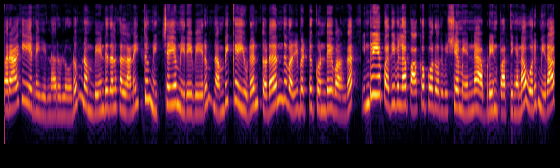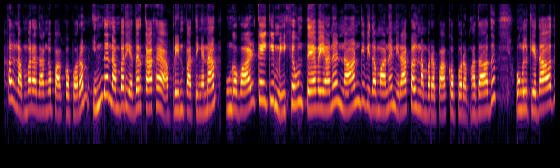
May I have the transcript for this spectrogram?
வராகி எண்ணெயின் அருளோடும் நம் வேண்டுதல்கள் அனைத்தும் நிச்சயம் நிறைவேறும். நம்பிக்கையுடன் தொடர்ந்து வழிபட்டு கொண்டே வாங்க. இன்றைய பதிவில் பார்க்க போகிற ஒரு விஷயம் என்ன அப்படின்னு பார்த்தீங்கன்னா ஒரு மிராக்கல் நம்பரை தாங்க பார்க்க போகிறோம் இந்த நம்பர் எதற்காக அப்படின்னு பார்த்தீங்கன்னா உங்கள் வாழ்க்கைக்கு மிகவும் தேவையான நான்கு விதமான மிராக்கல் நம்பரை பார்க்க போகிறோம் அதாவது உங்களுக்கு ஏதாவது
